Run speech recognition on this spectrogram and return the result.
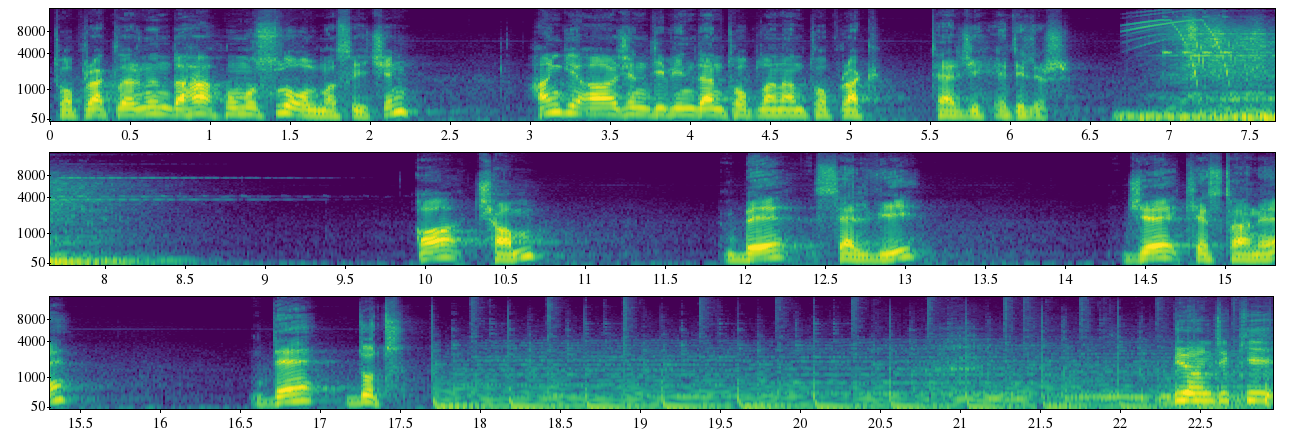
topraklarının daha humuslu olması için hangi ağacın dibinden toplanan toprak tercih edilir? A. Çam B. Selvi C. Kestane D. Dut Bir önceki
